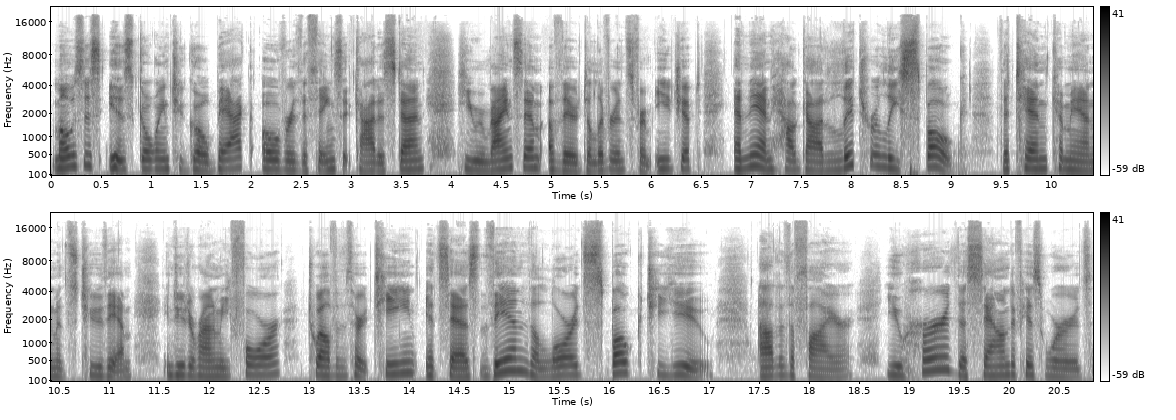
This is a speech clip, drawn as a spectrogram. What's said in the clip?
Moses is going to go back over the things that God has done. He reminds them of their deliverance from Egypt and then how God literally spoke the Ten Commandments to them. In Deuteronomy 4 12 and 13, it says, Then the Lord spoke to you out of the fire. You heard the sound of his words,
